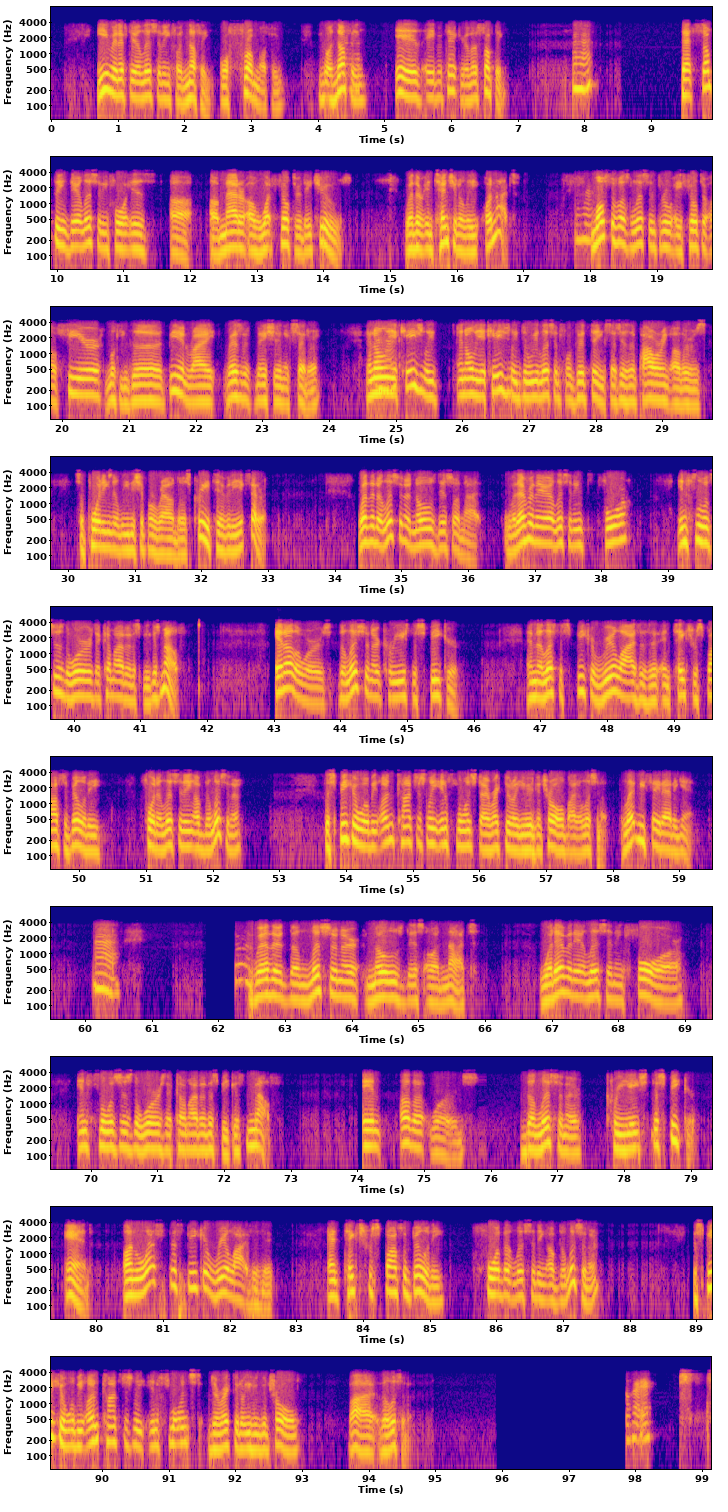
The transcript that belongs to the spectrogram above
even if they're listening for nothing or from nothing, because nothing is a particular something. Mhm. That something they're listening for is uh, a matter of what filter they choose, whether intentionally or not. Mhm. Most of us listen through a filter of fear, looking good, being right, resignation, etc. And only Mhm. occasionally and only occasionally do we listen for good things such as empowering others, supporting the leadership around us, creativity, etc. Whether the listener knows this or not, whatever they're listening for influences the words that come out of the speaker's mouth. In other words, the listener creates the speaker. And unless the speaker realizes it and takes responsibility for the listening of the listener, the speaker will be unconsciously influenced, directed, or even controlled by the listener. Let me say that again. Mm. Whether the listener knows this or not, whatever they're listening for influences the words that come out of the speaker's mouth. In other words, the listener creates the speaker. And unless the speaker realizes it and takes responsibility for the listening of the listener, the speaker will be unconsciously influenced, directed, or even controlled by the listener. Okay.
